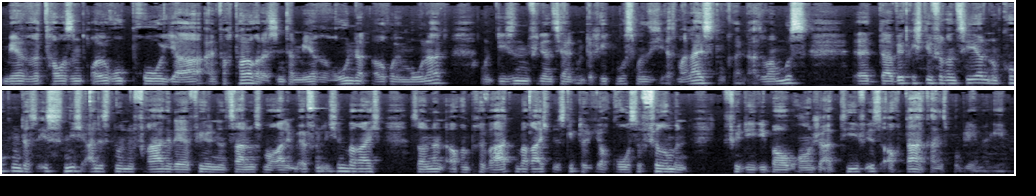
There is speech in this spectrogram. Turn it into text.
mehrere tausend Euro pro Jahr einfach teurer. Das sind dann mehrere hundert Euro im Monat. Und diesen finanziellen Unterschied muss man sich erstmal leisten können. Also man muss äh, da wirklich differenzieren und gucken, das ist nicht alles nur eine Frage der fehlenden Zahlungsmoral im öffentlichen Bereich, sondern auch im privaten Bereich. Und es gibt natürlich auch große Firmen, für die die Baubranche aktiv ist. Auch da kann es Probleme geben.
